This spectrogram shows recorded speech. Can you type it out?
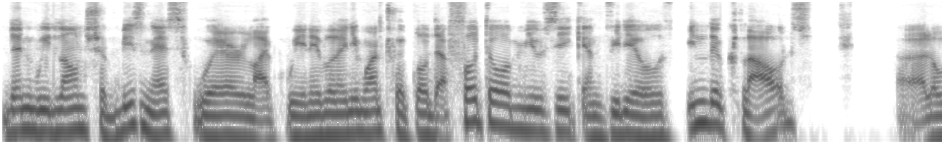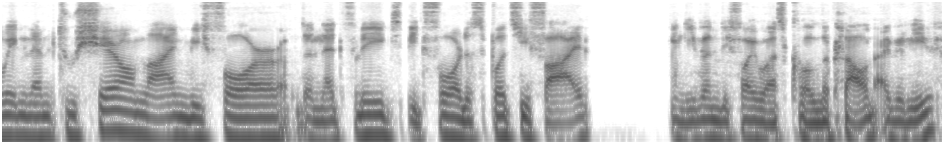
Then we launched a business where like we enable anyone to upload their photo, music, and videos in the cloud, uh, allowing them to share online before the Netflix, before the Spotify, and even before it was called the cloud, I believe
